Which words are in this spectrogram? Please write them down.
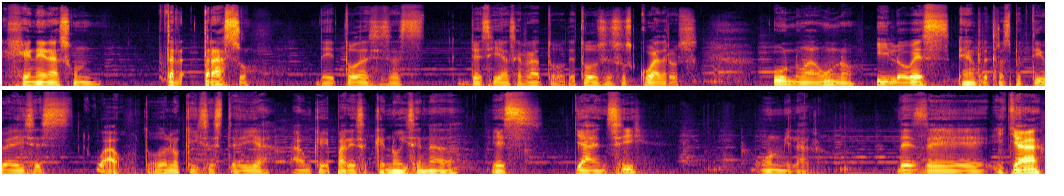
generas un trazo de todas esas, decía hace rato, de todos esos cuadros, uno a uno, y lo ves en retrospectiva y dices, wow, todo lo que hice este día, aunque parece que no hice nada, es ya en sí un milagro. Desde, y ya,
